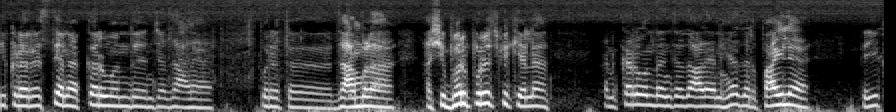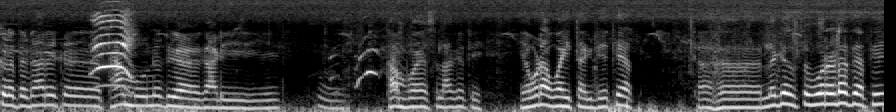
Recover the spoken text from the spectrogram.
इकडं रस्त्यानं करवंदांच्या जाळ्या परत जांभळा अशी भरपूरच पिक पिकेल्या आणि करवंदांच्या जाळ्या ह्या जर पाहिल्या तर इकडं तर डायरेक्ट थांबवूनच गाडी अं, थांबवायच लागत आहे. एवढा वैताग देतात का लगेच ओरडत ते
